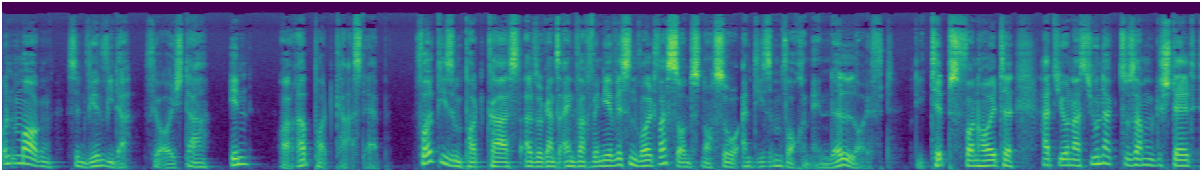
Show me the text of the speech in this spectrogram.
und morgen sind wir wieder für euch da in eurer Podcast-App. Folgt diesem Podcast also ganz einfach, wenn ihr wissen wollt, was sonst noch so an diesem Wochenende läuft. Die Tipps von heute hat Jonas Junak zusammengestellt,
